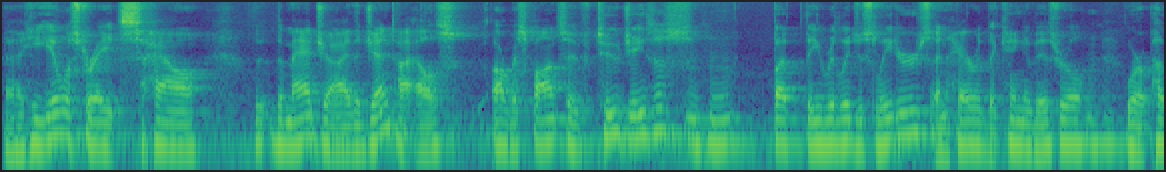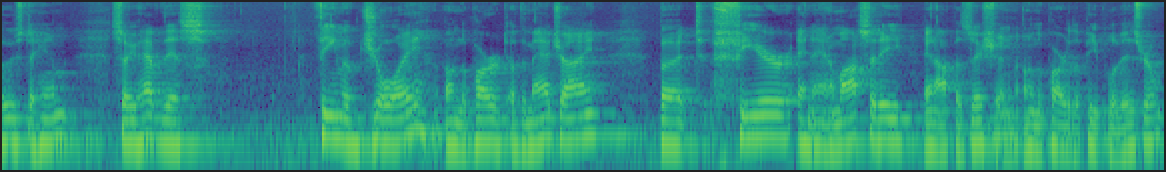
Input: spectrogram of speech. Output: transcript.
Uh, he illustrates how the, the Magi, the Gentiles, are responsive to Jesus, but the religious leaders and Herod, the king of Israel, were opposed to him. So you have this theme of joy on the part of the Magi, but fear and animosity and opposition on the part of the people of Israel.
